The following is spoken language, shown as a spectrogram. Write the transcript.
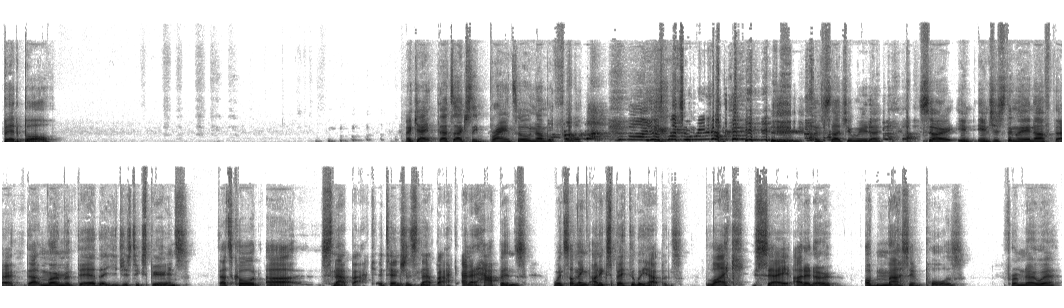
bed bowl. Okay, that's actually brain tool number four. oh, you're such a weirdo. I'm such a weirdo. So, in, interestingly enough, though, that moment there that you just experienced, that's called uh, snapback, attention snapback. And it happens when something unexpectedly happens. Like, say, I don't know, a massive pause from nowhere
